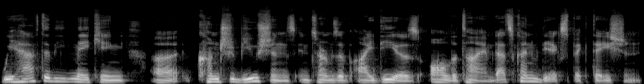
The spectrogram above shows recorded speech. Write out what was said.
We have to be making uh, contributions in terms of ideas all the time. That's kind of the expectation.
